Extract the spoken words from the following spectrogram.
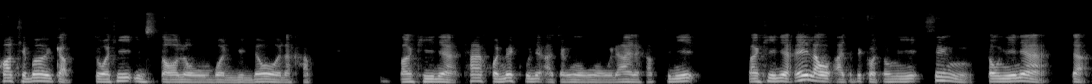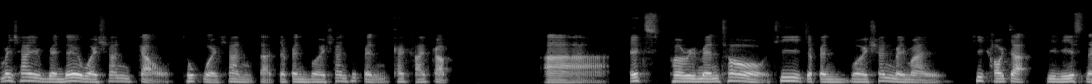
portable กับตัวที่ install ลงบน Windows นะครับ บางทีเนี่ย ถ้าคนไม่คุ้นเนี่ยอาจจะงงๆได้นะครับ ทีนี้บางทีเนี่ยเอ้ยเราอาจจะไปกดตรงนี้ ซึ่งตรงนี้เนี่ยจะไม่ใช่ Blender เวอร์ชันเก่าทุกเวอร์ชันแต่จะเป็นเวอร์ชันที่เป็นคล้ายๆกับอ่า experimental ที่จะเป็นเวอร์ชันใหม่ๆ ที่เขาจะ release ใน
